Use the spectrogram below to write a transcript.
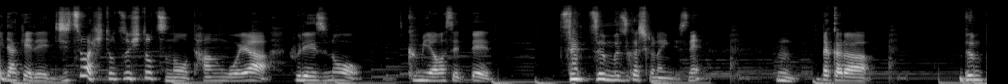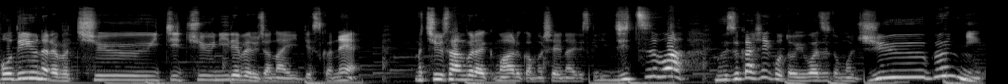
いだけで実は一つ一つの単語やフレーズの組み合わせって全然難しくないんですね。うん。だから、 文法で言うならば中1、中2レベルじゃないですかね。まあ、中3ぐらいもあるかもしれないですけど、実は難しいことを言わずとも十分に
